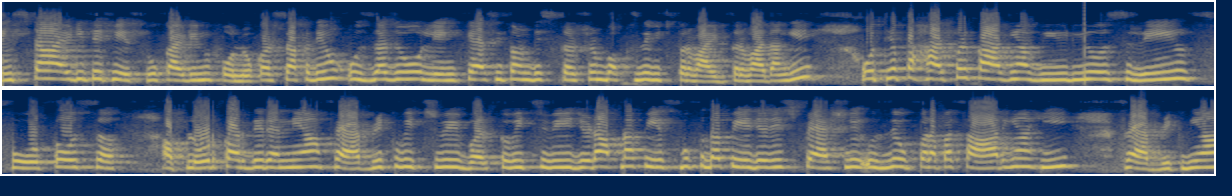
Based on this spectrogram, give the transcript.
ਇੰਸਟਾ ਆਈਡੀ ਤੇ ਫੇਸਬੁੱਕ ਆਈਡੀ ਨੂੰ ਫੋਲੋ ਕਰ ਸਕਦੇ ਹੋ। ਉਸ ਦਾ ਜੋ ਲਿੰਕ ਹੈ, ਅਸੀਂ ਤੁਹਾਨੂੰ ਡਿਸਕ੍ਰਿਪਸ਼ਨ ਬਾਕਸ ਦੇ ਵਿੱਚ ਪ੍ਰੋਵਾਈਡ ਕਰਵਾ ਦਾਂਗੇ। ਉੱਥੇ ਆਪਾਂ ਹਰ ਪ੍ਰਕਾਰ ਦੀਆਂ ਵੀਡੀਓਜ਼ ਰੀਲਸ ਫੋਟੋਸ ਅਪਲੋਡ ਕਰਦੇ ਰਹਿੰਦੇ ਆ ਫੈਬਰਿਕ ਵਿੱਚ ਵੀ ਵਰਕ ਵਿੱਚ ਵੀ, ਜਿਹੜਾ ਆਪਣਾ ਫੇਸਬੁੱਕ ਦਾ ਪੇਜ ਹੈ ਜੀ ਸਪੈਸ਼ਲੀ ਉਸ ਦੇ ਉੱਪਰ ਆਪਾਂ ਸਾਰੀਆਂ ਹੀ ਫੈਬਰਿਕ ਦੀਆਂ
